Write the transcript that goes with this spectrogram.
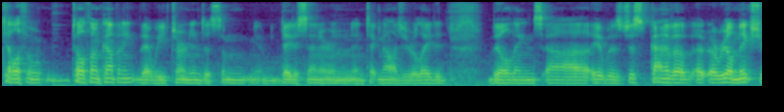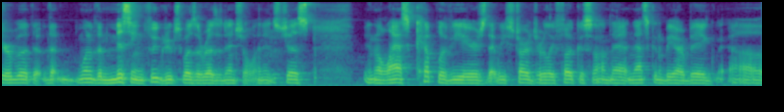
telephone telephone company that we've turned into some you know, data center and, and technology related buildings. Uh, it was just kind of a, a, real mixture, but the, the, one of the missing food groups was the residential, and it's just in the last couple of years that we've started to really focus on that, and that's going to be our big uh,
